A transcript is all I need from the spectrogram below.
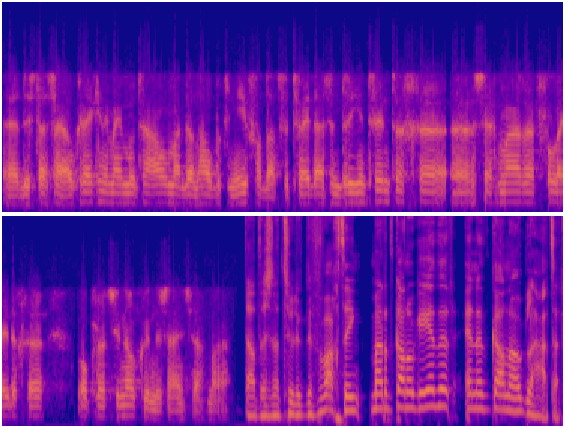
Uh, dus daar zou je ook rekening mee moeten houden. Maar dan hoop ik in ieder geval dat we 2023 uh, uh, zeg maar, volledig operationeel kunnen zijn. Zeg maar. Dat is natuurlijk de verwachting. Maar het kan ook eerder en het kan ook later.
